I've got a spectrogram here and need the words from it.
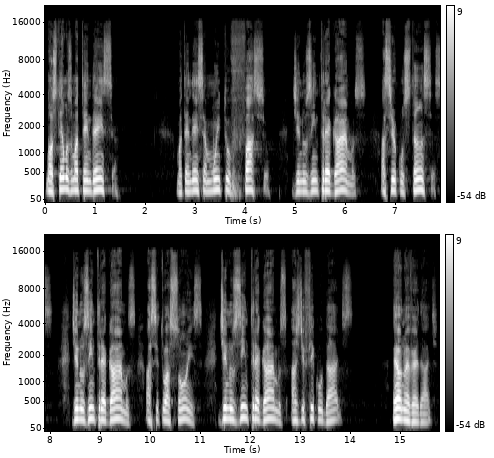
Nós temos uma tendência, uma tendência muito fácil de nos entregarmos às circunstâncias, de nos entregarmos às situações, de nos entregarmos às dificuldades. É ou não é verdade?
